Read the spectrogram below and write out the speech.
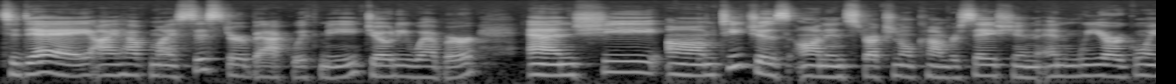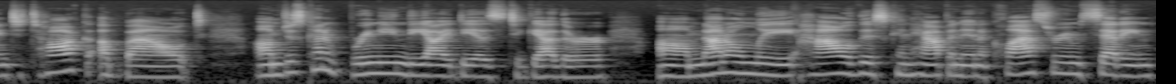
Today, I have my sister back with me, Jody Weber, and she um, teaches on instructional conversation. And we are going to talk about um, just kind of bringing the ideas together. Um, not only how this can happen in a classroom setting,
